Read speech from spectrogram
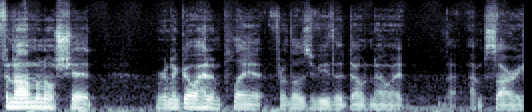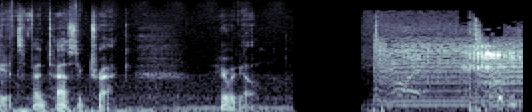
phenomenal shit. We're going to go ahead and play it. For those of you that don't know it, uh, I'm sorry. It's a fantastic track. Here we go. Mudhoney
